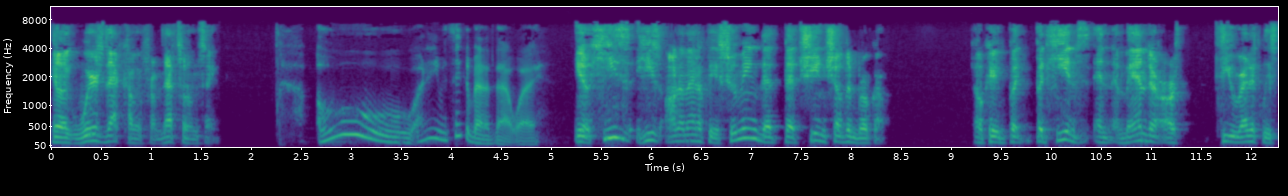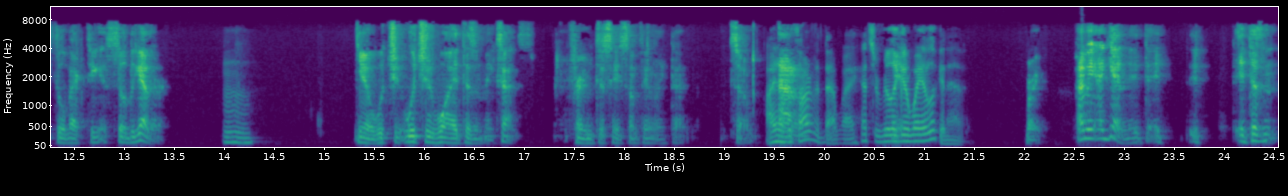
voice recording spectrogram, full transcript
You know, like where's that coming from? That's what I'm saying. Oh, I didn't even think about it that way. you know he's he's automatically assuming that that she and Sheldon broke up. Okay, but but he and, and Amanda are theoretically still back to, still together. hmm You know, which which is why it doesn't make sense for him to say something like that. So I never don't thought know. of it that way. That's a really Yeah. good way of looking at it. Right. I mean, again, it it it, it doesn't.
